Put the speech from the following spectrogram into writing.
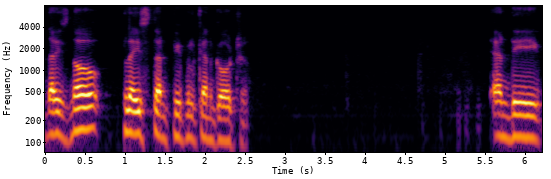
There is no place that people can go to. And the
